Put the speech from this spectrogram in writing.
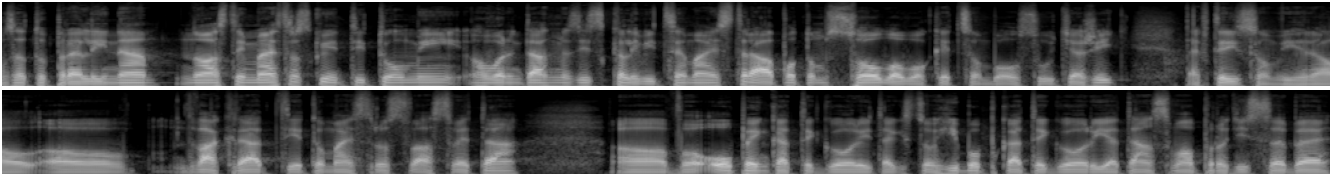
sa to prelína. No a s tými majstrovskými titulmi, hovorím, tam sme získali vicemajstra a potom solovo, keď som bol súťažiť, tak vtedy som vyhral o, dvakrát tieto majstrovstvá sveta o, v Open kategórii, takisto hip-hop kategórii a tam som mal proti sebe,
